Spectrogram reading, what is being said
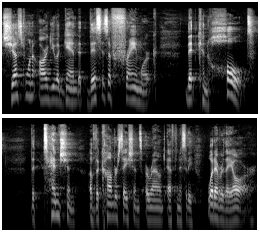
just want to argue again that this is a framework that can hold the tension of the conversations around ethnicity, whatever they are.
